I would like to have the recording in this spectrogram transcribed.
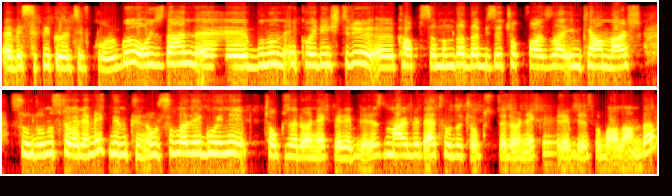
e, ve spekülatif kurgu. O yüzden e, bunun ekoeleştiri e, kapsamında da bize çok fazla imkanlar sunduğunu söylemek mümkün. Ursula Le Guin'i çok güzel örnek verebiliriz. Margaret Atwood'u çok güzel örnek verebiliriz bu bağlamda.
